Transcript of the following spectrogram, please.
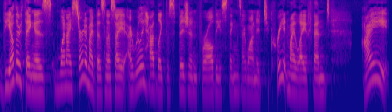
the other thing is when I started my business, I, I really had like this vision for all these things I wanted to create in my life. And I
